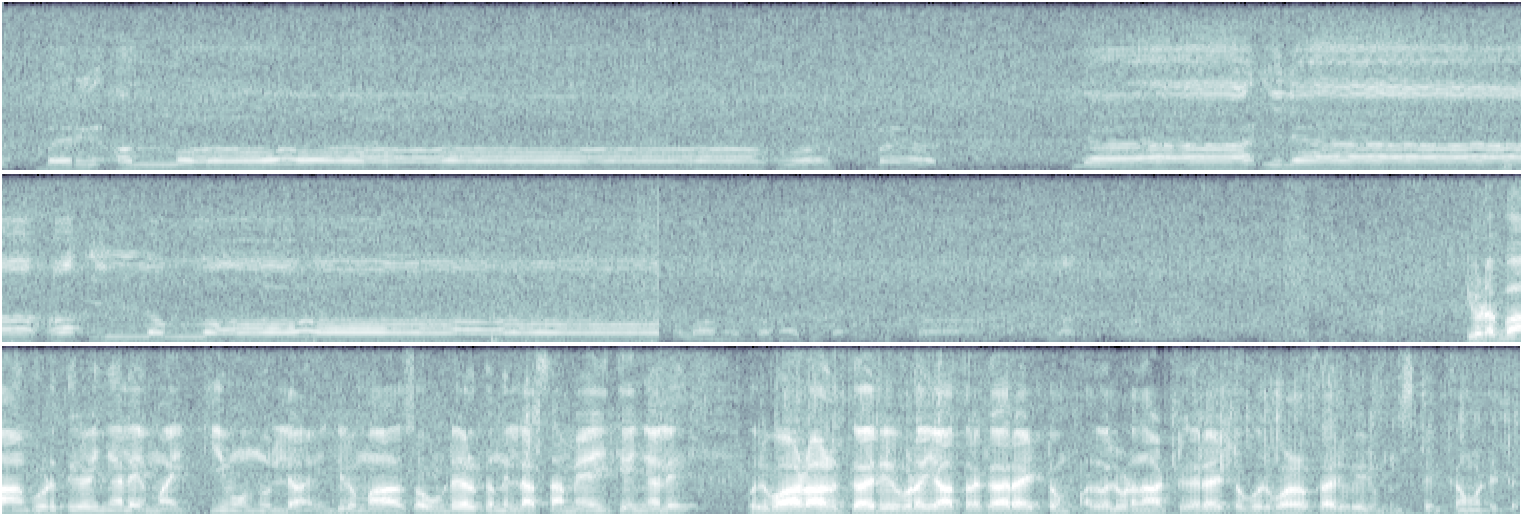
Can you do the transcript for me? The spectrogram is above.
അക്ബർ അല്ലാഹു ലാ ഇലാഹ ഇവിടെ ബാങ്ക് കൊടുത്തു കഴിഞ്ഞാൽ മൈക്കും ഒന്നുമില്ല. എങ്കിലും ആ സൗണ്ട് കേൾക്കുന്നില്ല. സമയമായി കഴിഞ്ഞാൽ ഒരുപാട് ആൾക്കാർ ഇവിടെ യാത്രക്കാരായിട്ടും അതുപോലെ ഇവിടെ നാട്ടുകാരായിട്ടും ഒരുപാട് ആൾക്കാർ വരും നിസ്കരിക്കാൻ വേണ്ടിയിട്ട്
